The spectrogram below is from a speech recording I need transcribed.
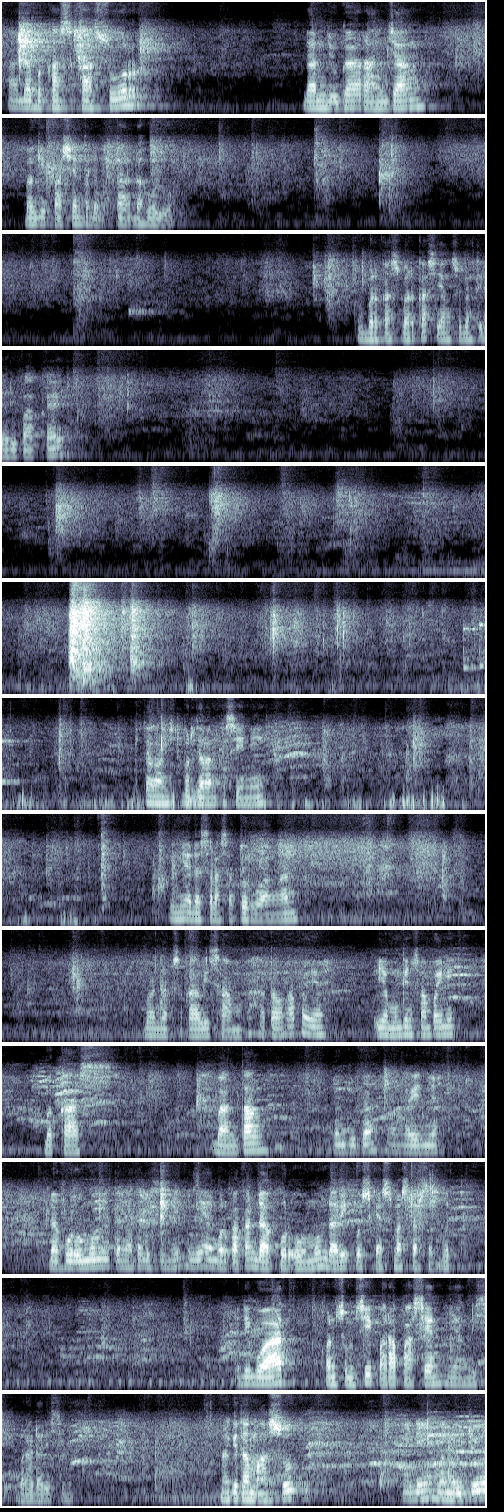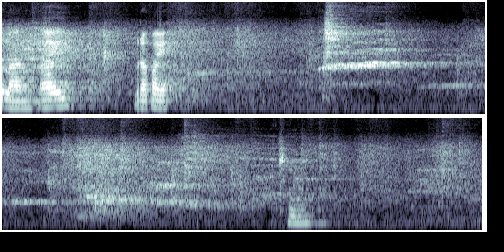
Ada bekas kasur dan juga ranjang bagi pasien terdaftar dahulu. Berkas-berkas yang sudah tidak dipakai. Kita lanjut berjalan ke sini ini ada salah satu ruangan. Banyak sekali sampah atau apa ya? Iya mungkin sampah ini. Bekas bantal dan juga yang lainnya. Dapur umum ternyata di sini. Ini yang merupakan dapur umum dari puskesmas tersebut. Jadi buat konsumsi para pasien yang berada di sini. Nah kita masuk. Ini menuju lantai berapa ya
